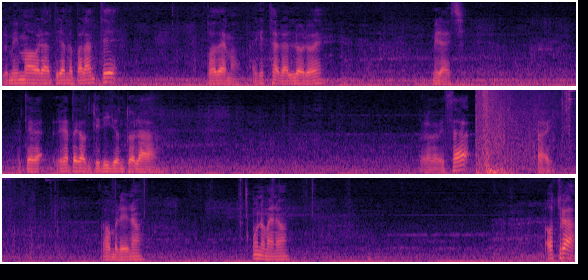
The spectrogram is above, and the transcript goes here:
Lo mismo ahora tirando para adelante. Podemos Hay que estar al loro, ¿eh? Mira ese Le voy a pegar un tirillo en toda la... Toda la cabeza. Ahí. Hombre, no. Uno menos. ¡Ostras!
